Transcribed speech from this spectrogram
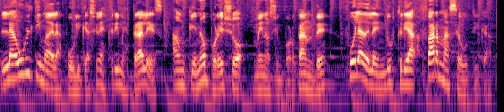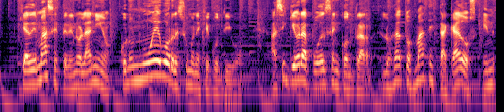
La última de las publicaciones trimestrales, aunque no por ello menos importante, fue la de la industria farmacéutica que además estrenó el año con un nuevo resumen ejecutivo. Así que ahora podés encontrar los datos más destacados en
